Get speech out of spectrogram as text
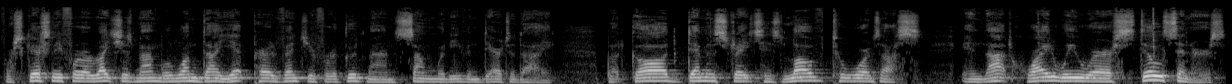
For scarcely for a righteous man will one die, yet peradventure for a good man some would even dare to die. But God demonstrates his love towards us in that while we were still sinners,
